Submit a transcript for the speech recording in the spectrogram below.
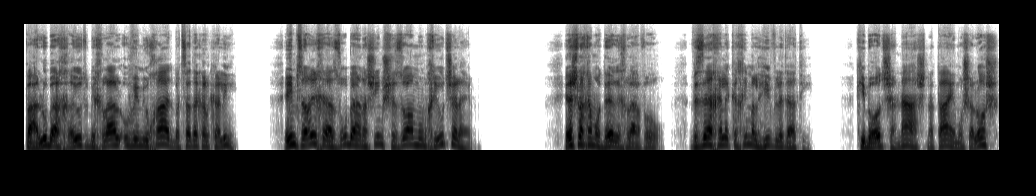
פעלו באחריות בכלל ובמיוחד בצד הכלכלי. אם צריך, יעזרו באנשים שזו המומחיות שלהם. יש לכם עוד דרך לעבור, וזה החלק הכי מלהיב לדעתי. כי בעוד שנה, שנתיים או שלוש,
